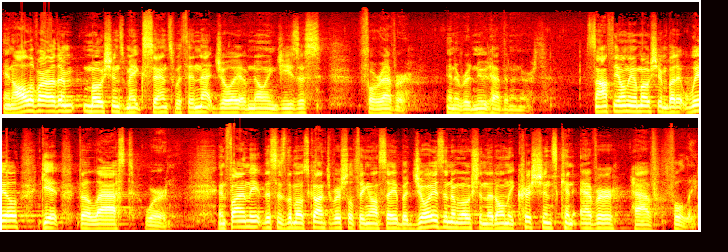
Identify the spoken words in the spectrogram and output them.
And all of our other emotions make sense within that joy of knowing Jesus forever in a renewed heaven and earth. It's not the only emotion, but it will get the last word. And finally, this is the most controversial thing I'll say, but joy is an emotion that only Christians can ever have fully.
